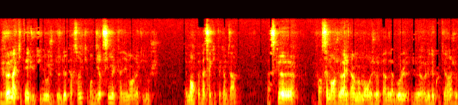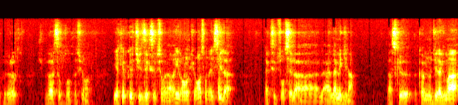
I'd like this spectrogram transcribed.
je veux m'acquitter du kidouche de deux personnes qui vont dire simultanément le kidouche. Et bon, on ne peut pas s'acquitter comme ça, parce que forcément, je vais arriver à un moment où je vais perdre la boule, au lieu d'écouter un, je vais écouter l'autre, je ne peux pas rester concentré sur un. Il y a quelques petites exceptions à la règle, en l'occurrence, on a ici l'exception, c'est la, la, Megillah, parce que, comme nous dit l'agma,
